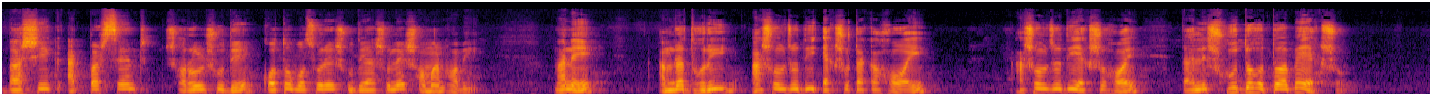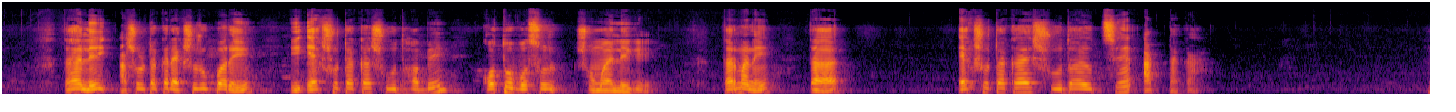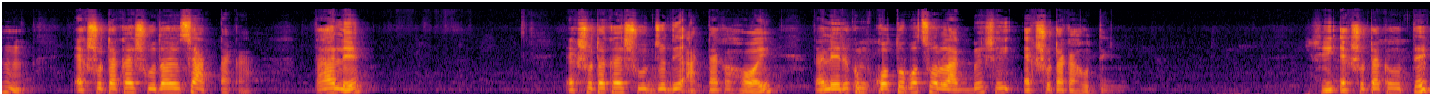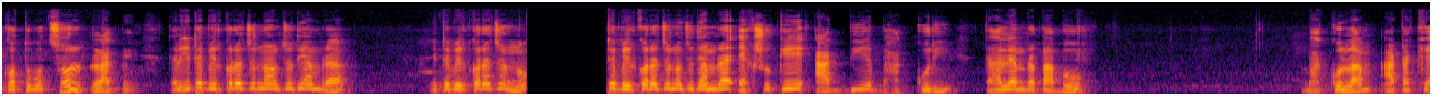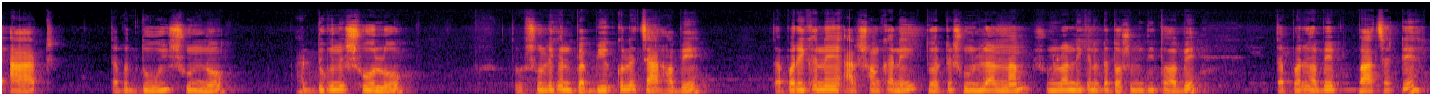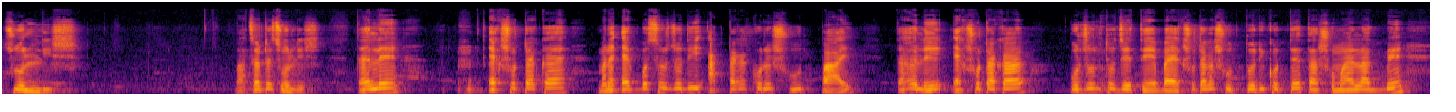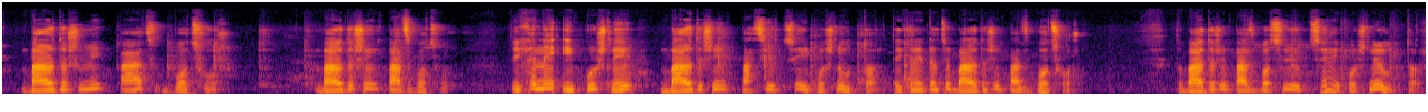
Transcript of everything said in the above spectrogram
বার্ষিক আট পার্সেন্ট সরল সুদে কত বছরে সুদে আসলে সমান হবে? মানে আমরা ধরি আসল যদি একশো টাকা হয়, আসল যদি একশো হয়, তাহলে সুদও হতে হবে একশো। তাহলে আসল টাকার একশোর উপরে এই একশো টাকা সুদ হবে কত বছর সময় লেগে? তার মানে তার একশো টাকায় সুদ হয় হচ্ছে আট টাকা। হুম একশো টাকায় সুদ হয় হচ্ছে আট টাকা। তাহলে একশো টাকায় সুদ যদি আট টাকা হয়, তাহলে এরকম কত বছর লাগবে সেই একশো টাকা হতে? সেই একশো টাকা হতে কত বছর লাগবে? তাহলে এটা বের করার জন্য যদি আমরা, এটা বের করার জন্য, এটা বের করার জন্য যদি আমরা একশোকে আট দিয়ে ভাগ করি, তাহলে আমরা পাবো, ভাগ করলাম আট আটকে আট তারপর দুই, শূন্য, আট দুগুণে ষোলো। তো ষোলো এখানে বিয়োগ করলে চার হবে। তারপর এখানে আর সংখ্যা নেই, তো একটা শূন্য আনলাম শূন্য আনলে এখানে একটা দশমিক দিতে হবে। তারপরে হবে পাঁচ আটে চল্লিশ। পাঁচ আটে চল্লিশ। তাহলে একশো টাকায় মানে এক বছর যদি আট টাকা করে সুদ পায়, তাহলে একশো টাকা পর্যন্ত যেতে বা একশো টাকা সুদ তৈরি করতে তার সময় লাগবে বারো দশমিক পাঁচ বছর। বারো দশমিক পাঁচ বছর। তো এখানে এই প্রশ্নে বারো দশমিক পাঁচই হচ্ছে এই প্রশ্নের উত্তর। তো এখানে এটা হচ্ছে বারো দশমিক পাঁচ বছর। তো বারো দশমিক পাঁচ বছরই হচ্ছে এই প্রশ্নের উত্তর।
